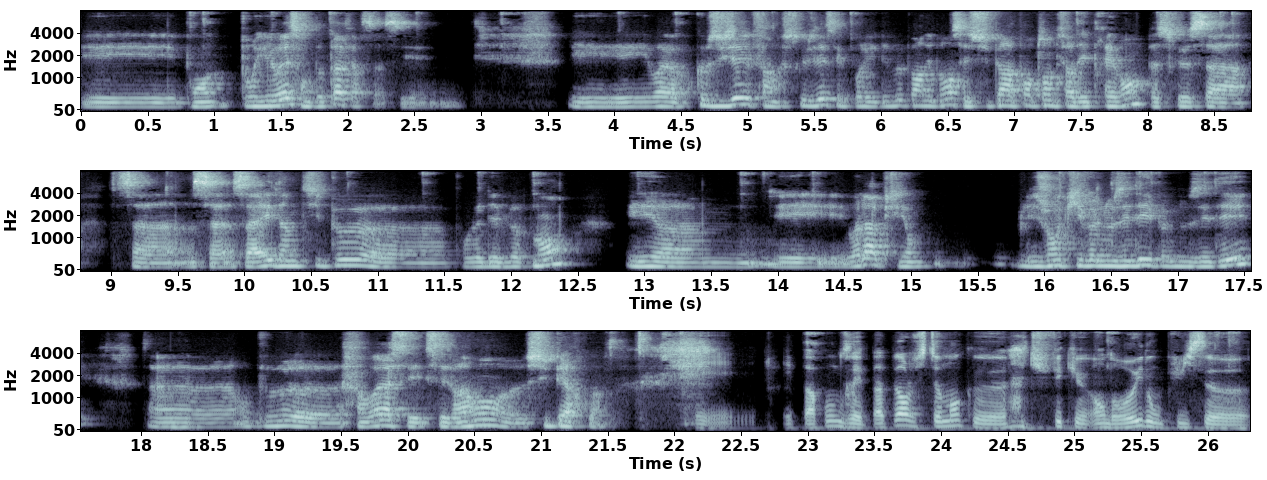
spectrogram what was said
Et pour, pour iOS, on peut pas faire ça. C'est et voilà, comme je disais, enfin, ce que je disais, c'est que pour les développeurs indépendants, c'est super important de faire des préventes parce que ça, ça, ça, ça aide un petit peu euh, pour le développement. Et, euh, et voilà, puis on, les gens qui veulent nous aider, ils peuvent nous aider. Euh, on peut, euh, enfin voilà, c'est, c'est vraiment euh, super quoi. Et, et, par contre, vous avez pas peur justement que tu fais que Android on puisse euh,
